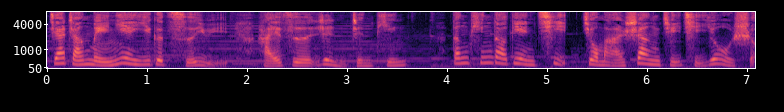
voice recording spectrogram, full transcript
家长每念一个词语，孩子认真听。当听到电器，就马上举起右手；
